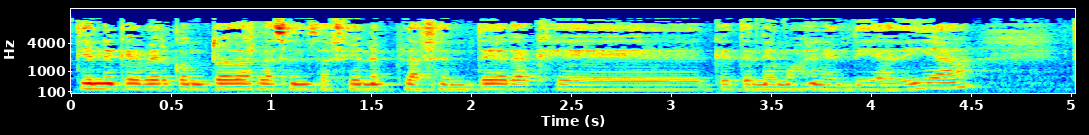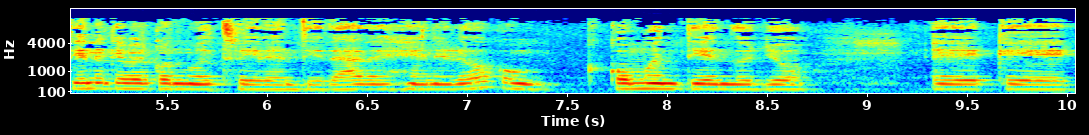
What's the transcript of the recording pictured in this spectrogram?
tiene que ver con todas las sensaciones placenteras que, tenemos en el día a día, tiene que ver con nuestra identidad de género, con cómo entiendo yo eh, qué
